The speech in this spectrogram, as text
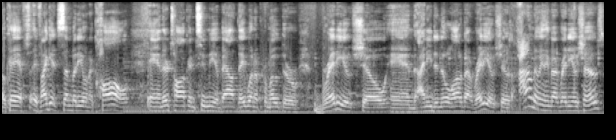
okay if, if I get somebody on a call and they're talking to me about they want to promote their radio show and I need to know a lot about radio shows I don't know anything about radio shows.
